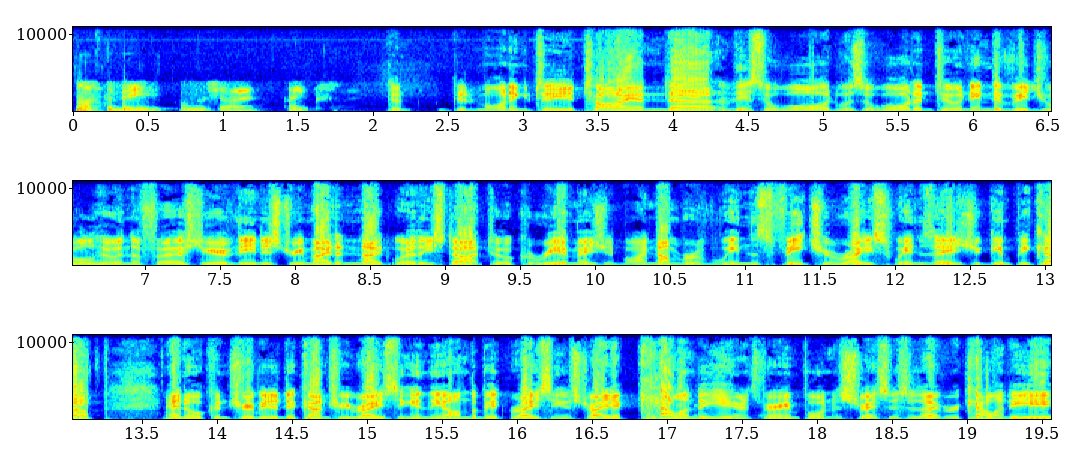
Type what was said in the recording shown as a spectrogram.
Nice to be on the show. Thanks. Good, good morning to you, Ty. And uh, this award was awarded to an individual who, in the first year of the industry, made a noteworthy start to a career measured by a number of wins, feature race wins, there's your Gympie Cup, and or contributed to country racing in the On the Bit Racing Australia calendar year. And it's very important to stress this is over a calendar year.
